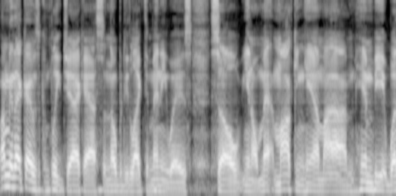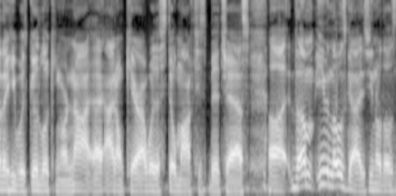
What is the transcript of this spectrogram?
I mean, that guy was a complete jackass and nobody liked him anyways. So, you know, mocking him, um, him be, whether he was good looking or not, I, I don't care. I would have still mocked his bitch ass. Uh, them, even those guys, you know, those,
